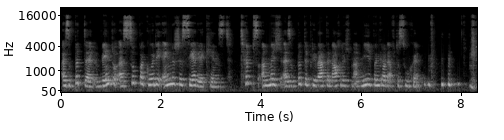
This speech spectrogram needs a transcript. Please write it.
Also bitte, wenn du eine super gute englische Serie kennst, Tipps an mich, also bitte private Nachrichten an mich, ich bin gerade auf der Suche.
